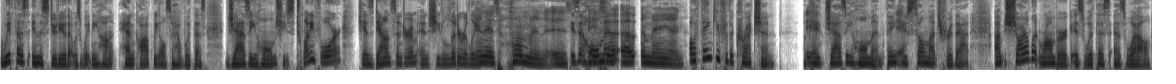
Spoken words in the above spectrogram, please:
with us in the studio, that was Whitney Han- Hancock. We also have with us Jazzy Holmes. She's 24. She has Down syndrome, and she literally. And it's Holman. Is Is it Holman? A, a man. Oh, thank you for the correction. Okay, Yeah. Jazzy Holman, thank Yeah. you so much for that. Um, Charlotte Romberg is with us as well.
